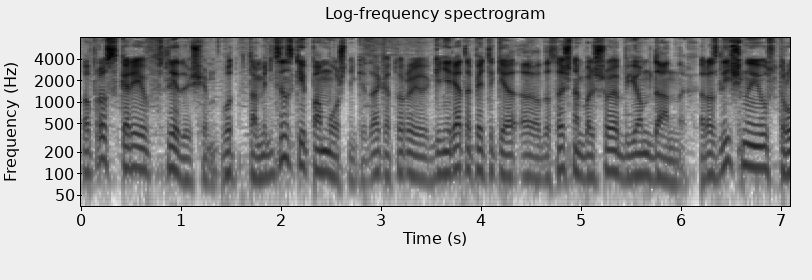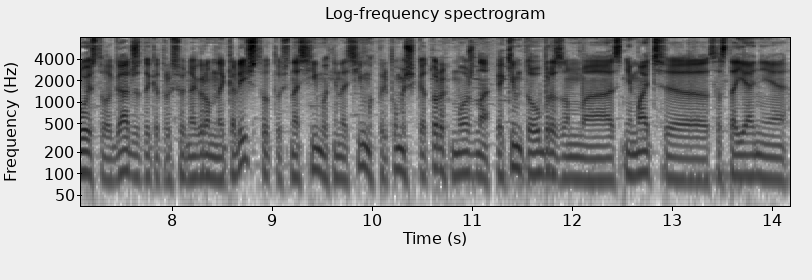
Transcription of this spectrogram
вопрос скорее в следующем. Вот там медицинские помощники, да, которые генерят, опять-таки, э, достаточно большой объем данных. Различные устройства, гаджеты, которых сегодня огромное количество, то есть носимых, неносимых, при помощи которых можно каким-то образом э, снимать э, состояние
